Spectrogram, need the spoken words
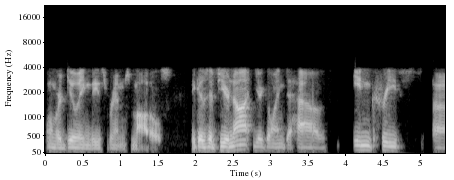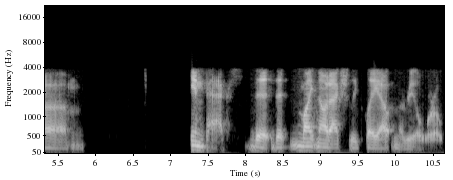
when we're doing these RIMS models because if you're not, you're going to have increased um, impacts that that might not actually play out in the real world.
